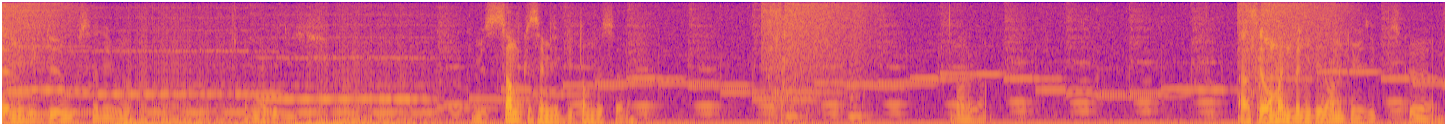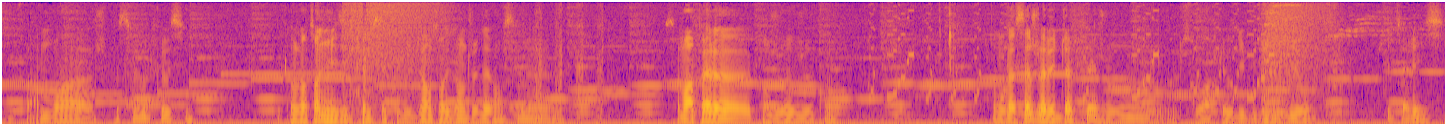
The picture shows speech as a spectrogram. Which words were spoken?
C'est la musique de où ça déjà On m'avait dit. Il me semble que c'est la musique du temple de sol. Dans le 1. Ah, c'est vraiment une bonne idée de remettre la musique parce que, enfin, moi, je sais pas si vous le faites aussi. Quand j'entends une musique comme ça que j'ai déjà entendue dans le jeu d'avant, ça me, ça me rappelle euh, quand je jouais au jeu, quoi. Donc voilà, ça je l'avais déjà fait, je, vous vous rappelez au début d'une vidéo, j'étais allé ici.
